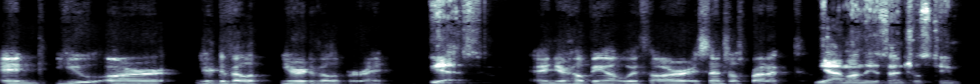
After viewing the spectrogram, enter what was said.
And you are you're develop you're a developer, right? Yes. And you're helping out with our essentials product. Yeah, I'm on the essentials team.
